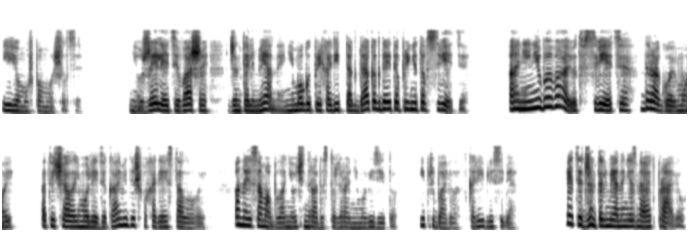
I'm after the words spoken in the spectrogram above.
Ее муж поморщился. Неужели эти ваши джентльмены не могут приходить тогда, когда это принято в свете? — Они не бывают в свете, дорогой мой, — отвечала ему леди Камедиш, выходя из столовой. Она и сама была не очень рада столь раннему визиту и прибавила, скорее для себя. Эти джентльмены не знают правил.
